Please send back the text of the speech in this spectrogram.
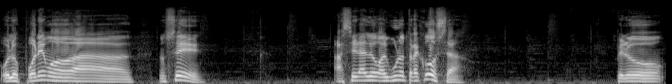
O los ponemos a, no sé, hacer algo, alguna otra cosa. Pero,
